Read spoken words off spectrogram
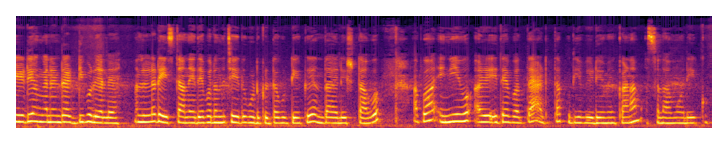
വീഡിയോ എങ്ങനെയുണ്ട്? അടിപൊളിയല്ലേ? നല്ല ടേസ്റ്റാണ്. ഇതേപോലെ ഒന്ന് ചെയ്ത് കൊടുക്കട്ടെ കുട്ടികൾക്ക്. എന്തായാലും ഇഷ്ടാവും. അപ്പോൾ ഇനിയും ഇതേപോലത്തെ അടുത്ത പുതിയ വീഡിയോ കാണാം. അസ്സാം അലൈക്കും.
